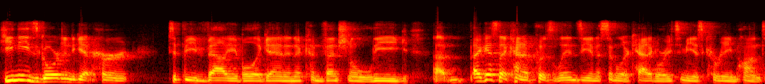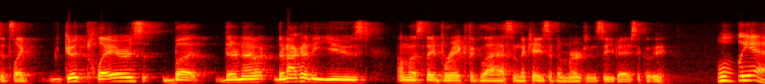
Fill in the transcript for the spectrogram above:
he needs Gordon to get hurt to be valuable again in a conventional league. Uh, I guess that kind of puts Lindsay in a similar category to me as Kareem Hunt. It's like good players, but they're not they're not going to be used unless they break the glass in the case of emergency, basically. Well, yeah,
